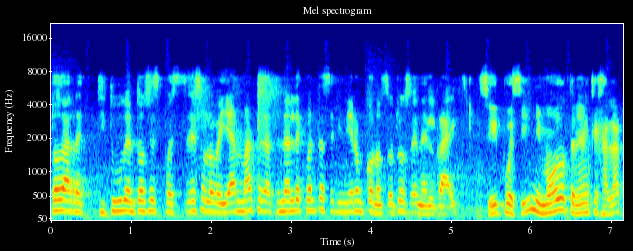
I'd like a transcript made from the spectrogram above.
toda rectitud, entonces pues eso lo veían mal, pero al final de cuentas se vinieron con nosotros en el ride. Sí, pues sí, ni modo, tenían que jalar.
